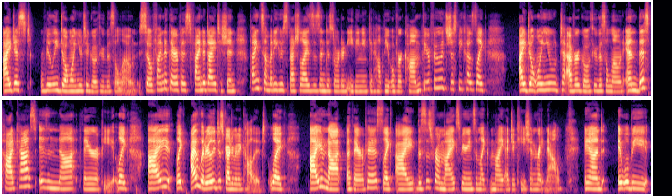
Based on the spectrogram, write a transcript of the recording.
I just really don't want you to go through this alone. So find a therapist, find a dietitian, find somebody who specializes in disordered eating and can help you overcome fear foods just because like I don't want you to ever go through this alone. And this podcast is not therapy. Like I like I literally just graduated college. Like I am not a therapist. Like I this is from my experience and like my education right now. And it will be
